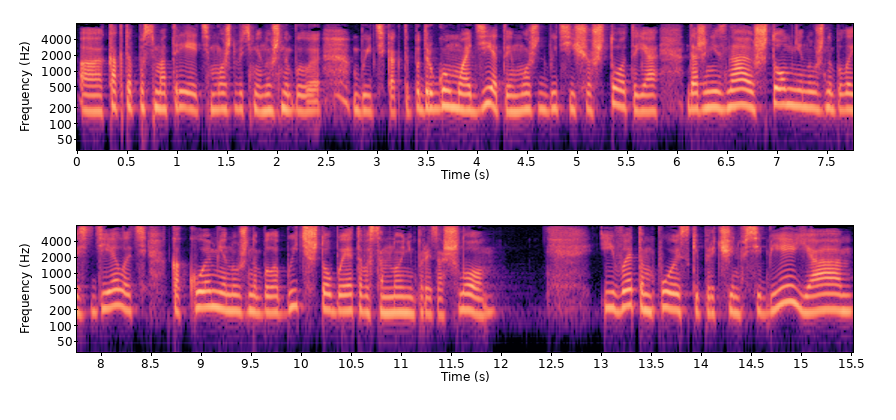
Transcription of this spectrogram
а, как-то посмотреть. Может быть, мне нужно было быть как-то по-другому одетой, может быть, еще что-то. Я даже не знаю, что мне нужно было сделать, какое мне нужно было быть, чтобы этого со мной не произошло. И в этом поиске причин в себе я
